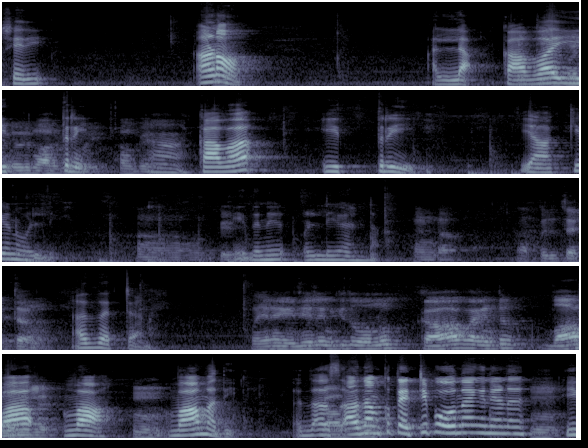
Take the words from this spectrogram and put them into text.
ശരി. ആണോ? അല്ല. കവയിത്രി ആ കവ ഇത്രി. യാക്കിയാണ് വള്ളി ഓക്കെ. ഇതിന് വള്ളി വേണ്ട. അത് തെറ്റാണ്. വാ മതി. അത് നമുക്ക് തെറ്റി പോകുന്നത് എങ്ങനെയാണ് ഈ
